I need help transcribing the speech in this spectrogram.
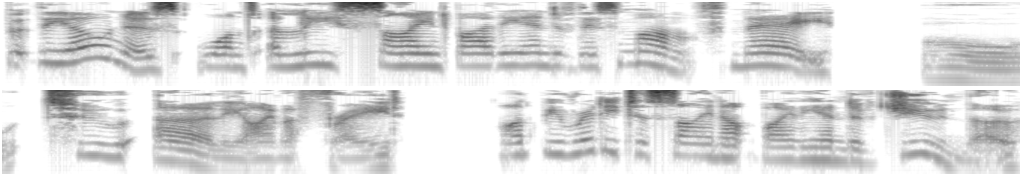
but the owners want a lease signed by the end of this month, May. Oh, too early, I'm afraid. I'd be ready to sign up by the end of June, though.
